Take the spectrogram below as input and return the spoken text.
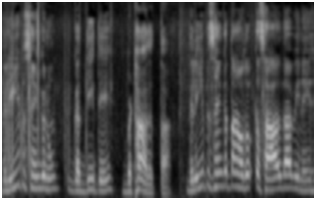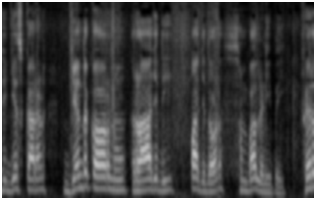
ਦਲੀਪ ਸਿੰਘ ਨੂੰ ਗੱਦੀ ਤੇ ਬਿਠਾ ਦਿੱਤਾ। ਦਲੀਪ ਸਿੰਘ ਤਾਂ ਉਦੋਂ ਇੱਕ ਸਾਲ ਦਾ ਵੀ ਨਹੀਂ ਸੀ, ਜਿਸ ਕਾਰਨ ਜਿੰਦ ਕੌਰ ਨੂੰ ਰਾਜ ਦੀ ਭੱਜ ਦੌੜ ਸੰਭਾਲਣੀ ਪਈ। ਫਿਰ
